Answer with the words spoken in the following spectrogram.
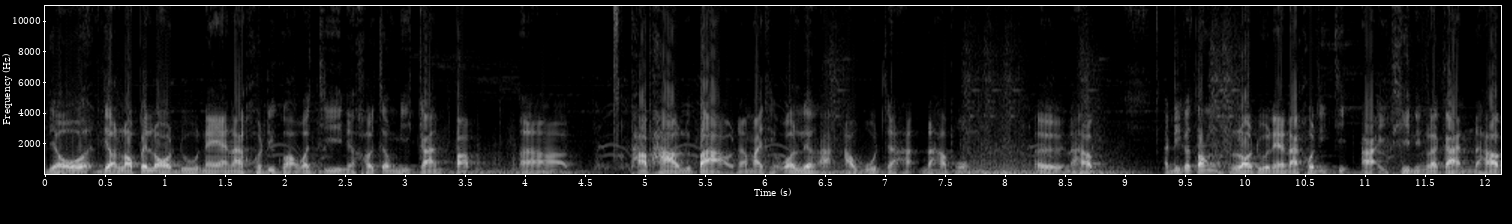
เดี๋ยวเดี๋ยวเราไปรอดูในอนาคตดีกว่าว่าจีเนี่ยเขาจะมีการปรับอ่าพาพาวหรือเปล่านะหมายถึงว่าเรื่องอาวุธนะฮะนะครับผมเออนะครับ อันนี้ก็ต้องรอดูในอนาคตอีกอ่าอีกทีหนึ่งแล้วกันนะครับ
